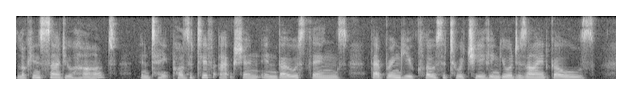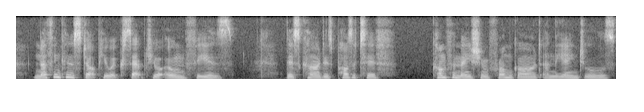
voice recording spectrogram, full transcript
Look inside your heart and take positive action in those things that bring you closer to achieving your desired goals. Nothing can stop you except your own fears. This card is positive, confirmation from God and the angels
